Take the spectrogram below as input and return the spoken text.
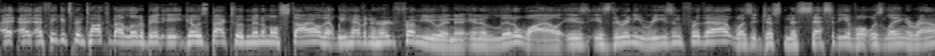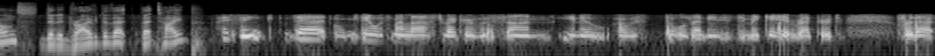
I, I, think it's been talked about a little bit. It goes back to a minimal style that we haven't heard from you in a, in a little while. Is is there any reason for that? Was it just necessity of what was laying around? Did it drive you to that that type? I think that you know, with my last record with Sun, you know, I was told I needed to make a hit record for that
